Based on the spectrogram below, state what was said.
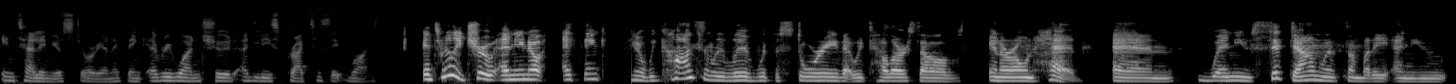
in telling your story. And I think everyone should at least practice it once. It's really true. And, you know, I think, you know, we constantly live with the story that we tell ourselves in our own head. And when you sit down with somebody and you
